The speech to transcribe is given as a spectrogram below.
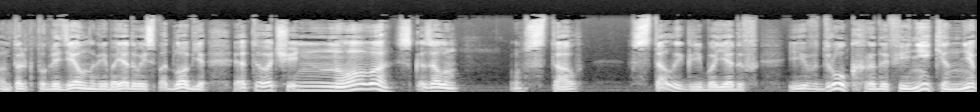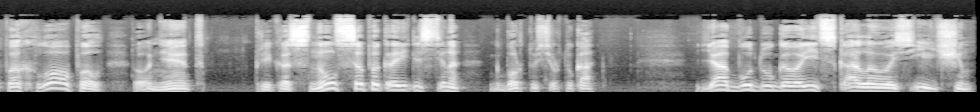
Он только поглядел на Грибоедова из-под лобья. «Это очень ново», — сказал он. Он встал. Встал и Грибоедов. И вдруг Родофиникин не похлопал. О, нет! Прикоснулся покровительственно — к борту сюртука. «Я буду говорить с Карлом Васильевичем»,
